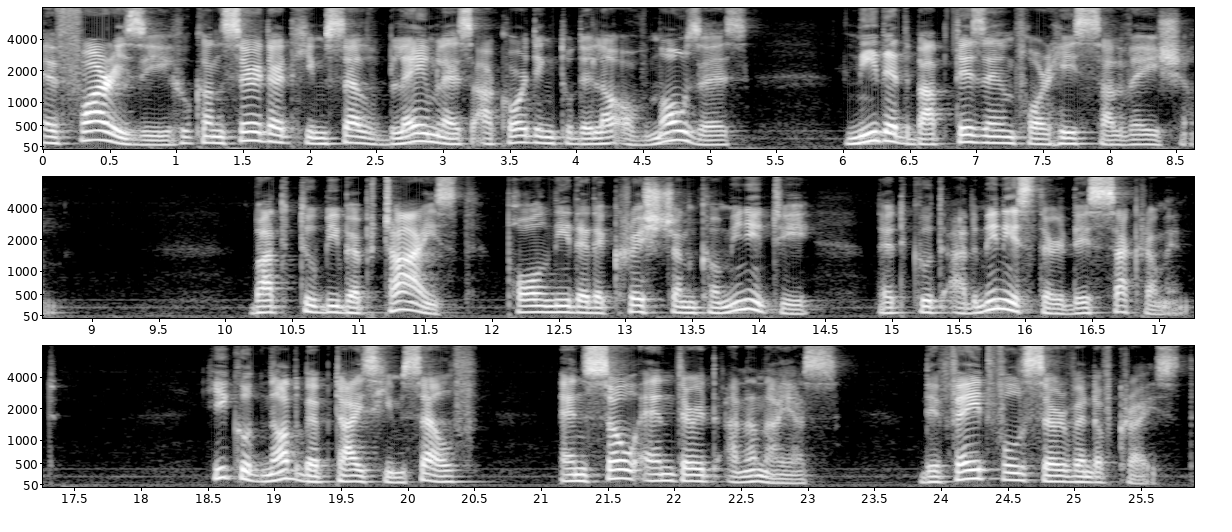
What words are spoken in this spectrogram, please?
a Pharisee who considered himself blameless according to the law of Moses, needed baptism for his salvation. But to be baptized, Paul needed a Christian community that could administer this sacrament. He could not baptize himself, and so entered Ananias, the faithful servant of Christ.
